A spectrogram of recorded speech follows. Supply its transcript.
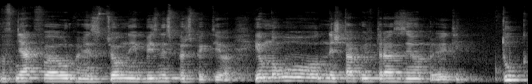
в някаква организационна и бизнес перспектива. Има много неща, които трябва да се вземат предвид. И тук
